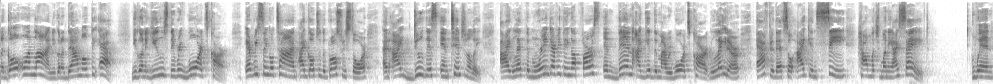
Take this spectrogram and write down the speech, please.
to go online, you're to download the app. You're going to use the rewards card. Every single time I go to the grocery store, and I do this intentionally, I let them ring everything up first, and then I give them my rewards card later after that so I can see how much money I saved when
